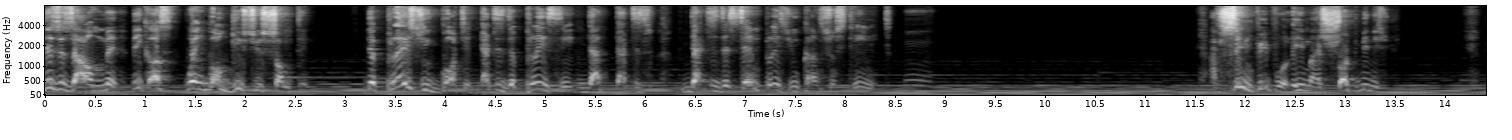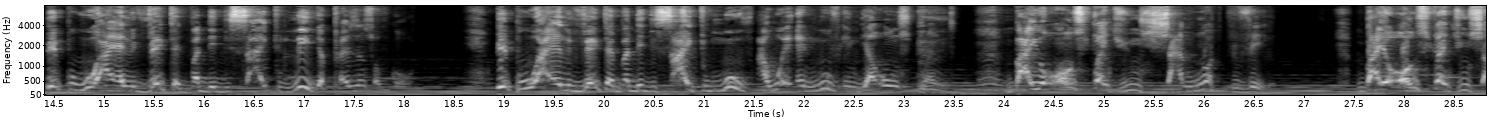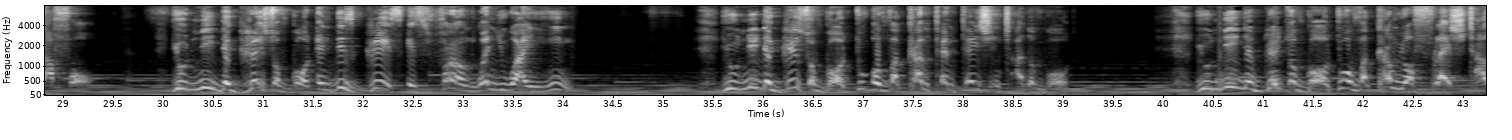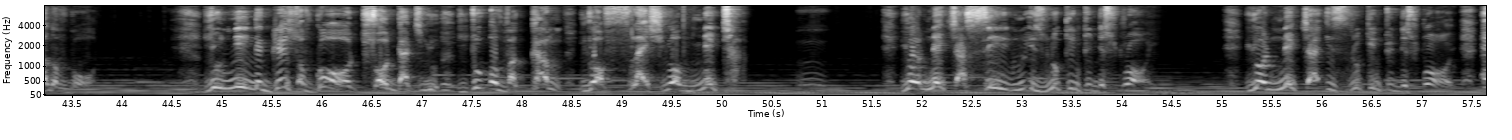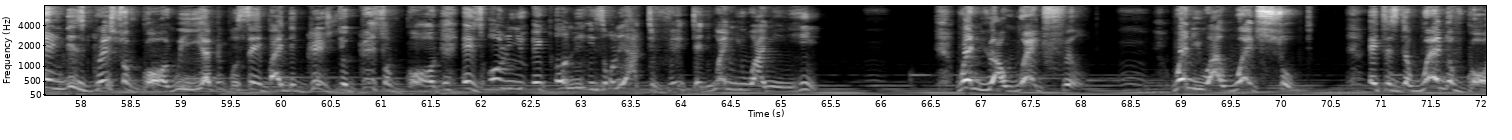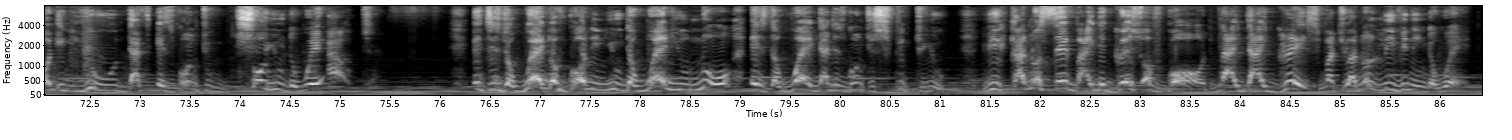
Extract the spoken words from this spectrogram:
This is how men, because when God gives you something, the place you got it, that is the place that that is that is the same place you can sustain it. I've seen people in my short ministry, people who are elevated, but they decide to leave the presence of God. People who are elevated, but they decide to move away and move in their own strength. By your own strength, you shall not prevail. By your own strength, you shall fall. You need the grace of God, and this grace is found when you are in Him. You need the grace of God to overcome temptation, child of God. You need the grace of God to overcome your flesh, child of God. You need the grace of God so that you to overcome your flesh, your nature. Your nature see is looking to destroy. Your nature is looking to destroy. And this grace of God, we hear people say, by the grace, the grace of God is only it only is only activated when you are in Him. When you are word filled, when you are word soaked, it is the word of God in you that is going to show you the way out. It is the word of God in you. The word you know is the word that is going to speak to you. You cannot say by the grace of God, by thy grace, but you are not living in the word.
